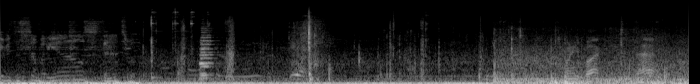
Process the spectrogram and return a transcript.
give it to somebody else. That's what. Twenty bucks. That.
